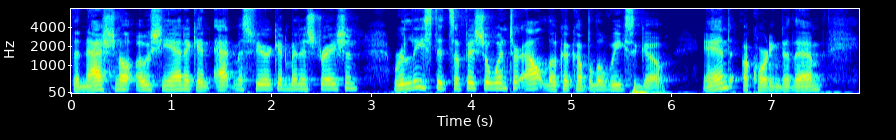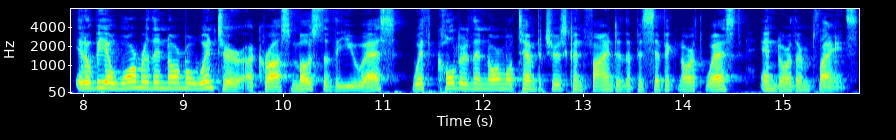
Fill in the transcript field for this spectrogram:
The National Oceanic and Atmospheric Administration released its official winter outlook a couple of weeks ago, and, according to them, it'll be a warmer than normal winter across most of the U.S., with colder than normal temperatures confined to the Pacific Northwest and Northern Plains.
